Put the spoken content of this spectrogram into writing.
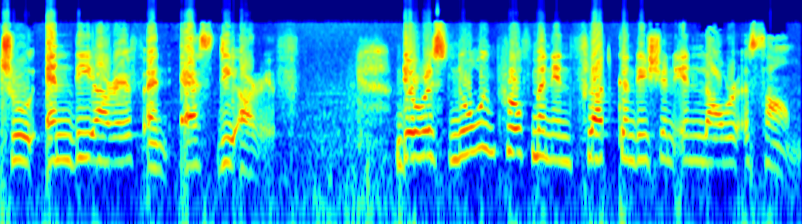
through NDRF and SDRF. There is no improvement in flood condition in Lower Assam.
